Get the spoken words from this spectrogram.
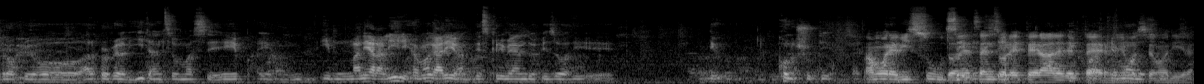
proprio- alla propria vita, insomma, se, in maniera lirica magari descrivendo episodi di- conosciuti. Amore vissuto Sì, nel senso sì. letterale del termine, modo possiamo sì. dire.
